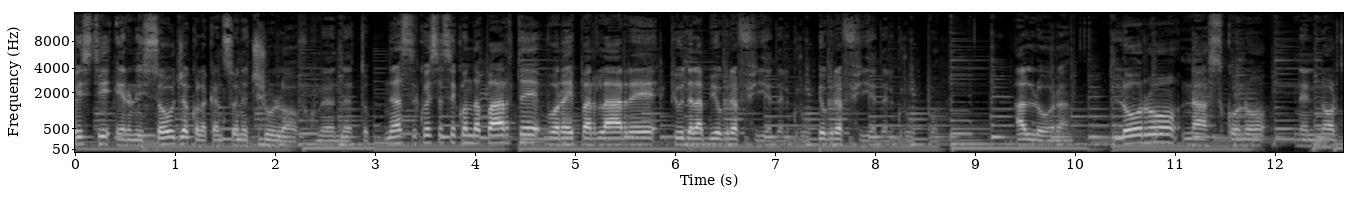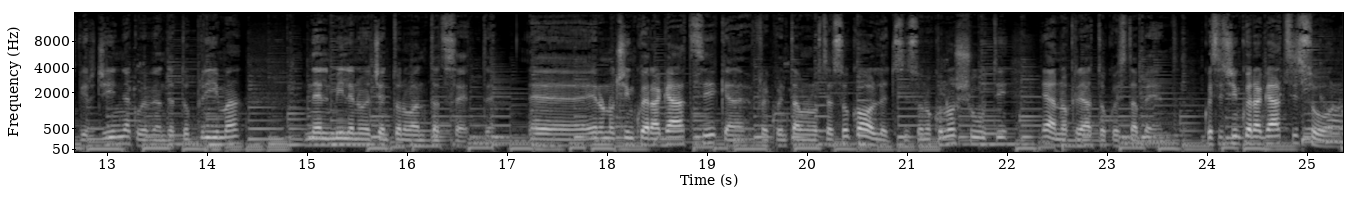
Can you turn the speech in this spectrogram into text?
Questi erano i Soulja con la canzone True Love, come abbiamo detto. Nella questa seconda parte vorrei parlare più della biografia del gruppo. Biografia del gruppo. Allora, loro nascono nel North Virginia, come abbiamo detto prima, nel 1997. Eh, erano cinque ragazzi che frequentavano lo stesso college, si sono conosciuti e hanno creato questa band. Questi cinque ragazzi sono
